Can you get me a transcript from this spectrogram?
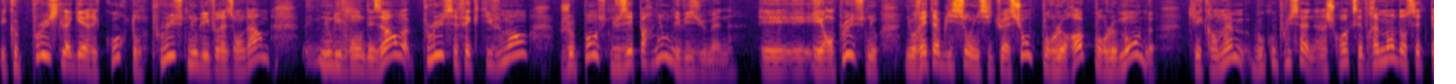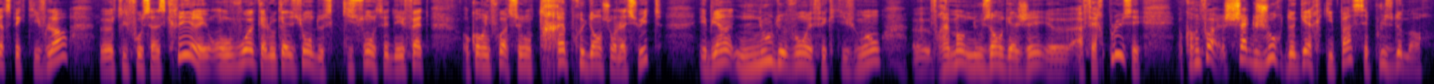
et que plus la guerre est courte, donc plus nous d'armes, nous livrons des armes, plus effectivement, je pense, nous épargnons des vies humaines. Et, en plus, nous, nous rétablissons une situation pour l'Europe, pour le monde, qui est quand même beaucoup plus saine. hein. Je crois que c'est vraiment dans cette perspective-là euh, qu'il faut s'inscrire. Et on voit qu'à l'occasion de ce qui sont ces défaites, encore une fois, soyons très prudents sur la suite, eh bien, nous devons effectivement euh, vraiment nous engager euh, à faire plus. Et encore une fois, chaque jour de guerre qui passe, c'est plus de morts.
